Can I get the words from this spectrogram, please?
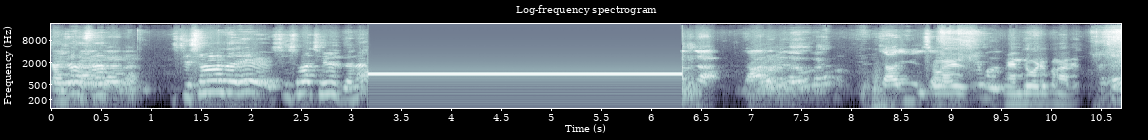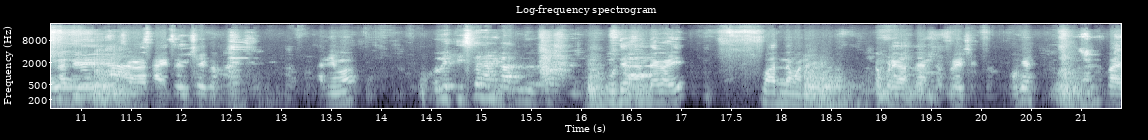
चाचा ही. स्टेशनला हे स्टेशनला छेड येते ना? चार ही सो मेंदू वडे पण आले आणि सगळा खायचा विषय करतो आणि मग? तुम्ही तिसरं खाणे का आतमध्ये? उद्या संध्याकाळी वादनामध्ये. कपडे घालताय फ्रेश एकदम. ओके बाय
